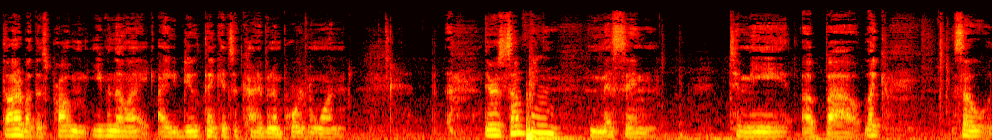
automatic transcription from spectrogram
thought about this problem, even though I, I do think it's a kind of an important one. There's something missing to me about like so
